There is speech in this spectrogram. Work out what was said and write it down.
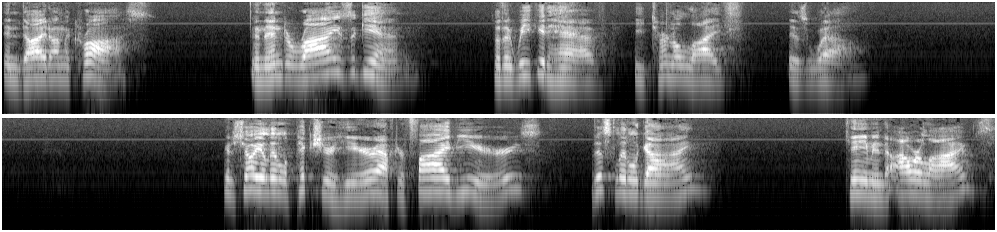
and died on the cross, and then to rise again so that we could have eternal life as well. I'm going to show you a little picture here. After five years, this little guy came into our lives.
